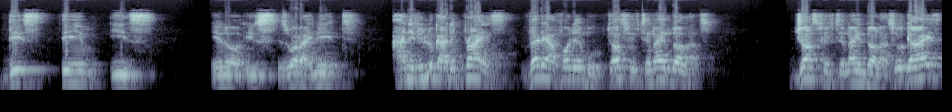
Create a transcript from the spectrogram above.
this theme is, you know, is, is what I need. And if you look at the price, very affordable, just $59. Just $59. So guys,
